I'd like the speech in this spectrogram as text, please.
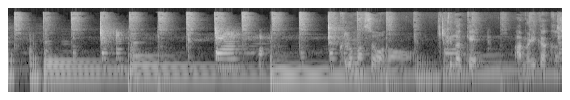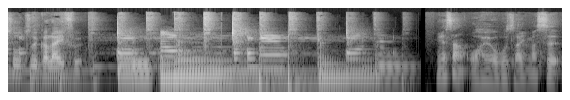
クロマスオの聞くだけアメリカ仮想通貨ライフ。皆さんおはようございます。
